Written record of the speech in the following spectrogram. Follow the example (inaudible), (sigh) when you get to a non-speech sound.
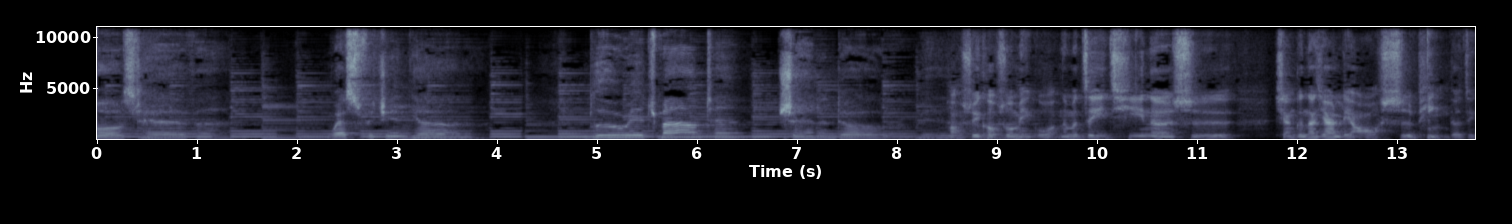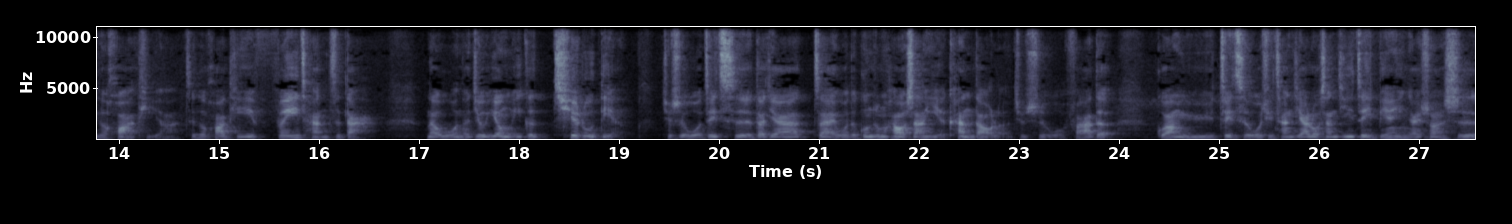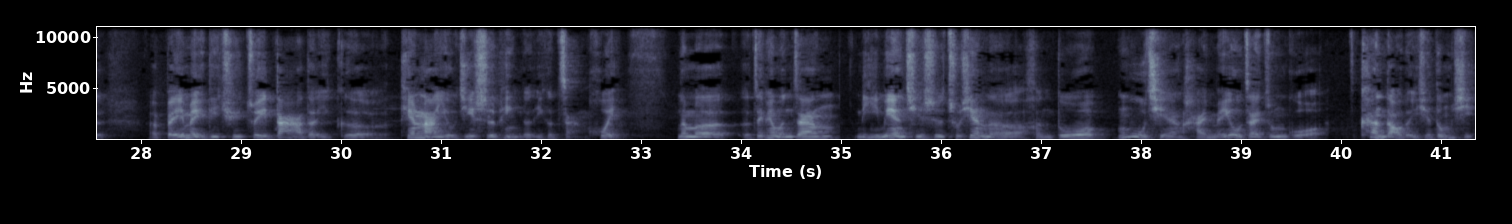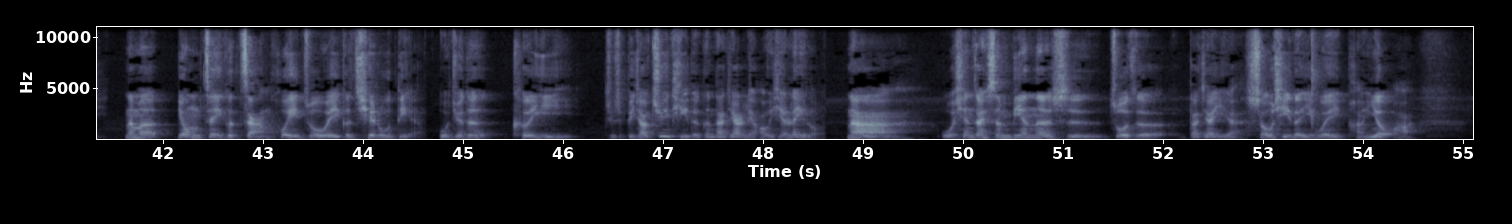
lost heaven, West Virginia, Blue Ridge Mountain, Shenandoah. 好随口说美国。那么这一期呢是想跟大家聊食品的这个话题哈、这个话题非常之大。那我呢就用一个切入点，就是我这次大家在我的公众号上也看到了，就是我发的关于这次我去参加洛杉矶这边，应该算是呃北美地区最大的一个天然有机食品的一个展会。那么，呃，这篇文章里面其实出现了很多目前还没有在中国看到的一些东西。那么，用这个展会作为一个切入点，我觉得可以就是比较具体的跟大家聊一些内容。那我现在身边呢是坐着大家也熟悉的一位朋友啊，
